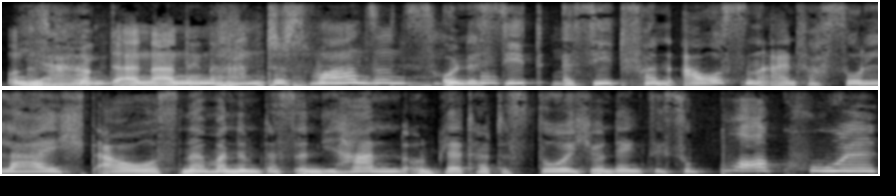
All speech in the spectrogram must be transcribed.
Und es bringt einen an den Rand des Wahnsinns. Und es sieht, es sieht von außen einfach so leicht aus. Ne? Man nimmt das in die Hand und blättert es durch und denkt sich so, boah, cool.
